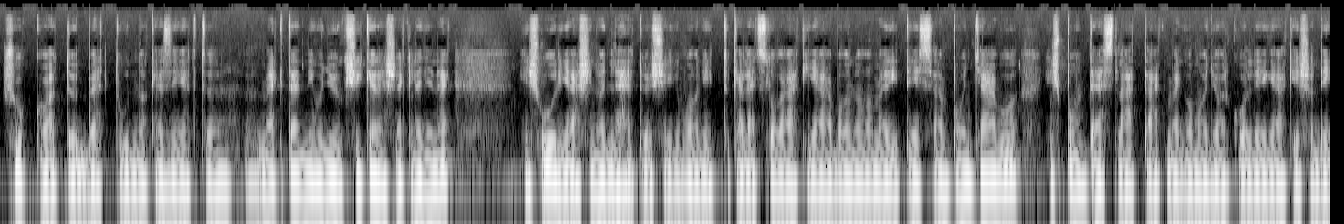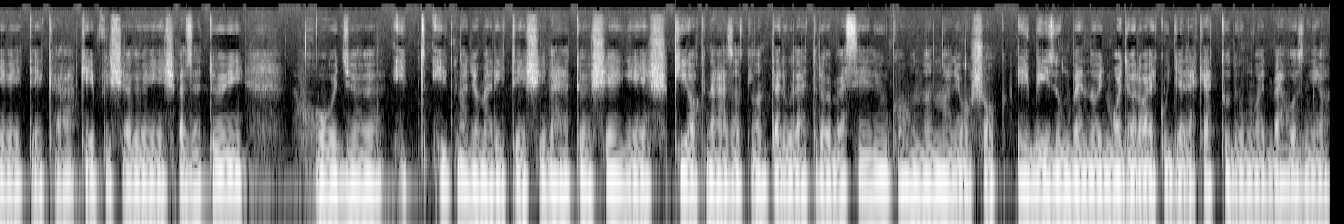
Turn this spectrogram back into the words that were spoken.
sokkal többet tudnak ezért megtenni, hogy ők sikeresek legyenek, és óriási nagy lehetőség van itt Kelet-Szlovákiában a merítés szempontjából, és pont ezt látták meg a magyar kollégák és a DVTK képviselői és vezetői, hogy itt, itt nagy a merítési lehetőség, és kiaknázatlan területről beszélünk, ahonnan nagyon sok, és bízunk benne, hogy magyar ajkú gyereket tudunk majd behozni a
